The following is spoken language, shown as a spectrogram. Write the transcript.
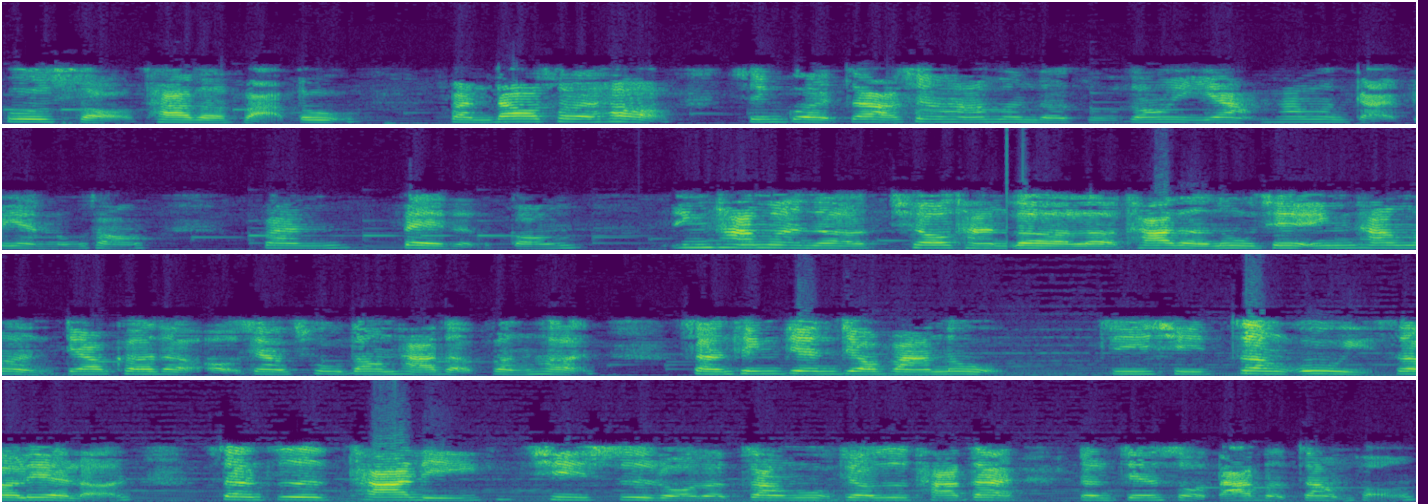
不守他的法度，反倒退后，行诡诈，像他们的祖宗一样。他们改变，如同翻倍的工，因他们的丘坛惹了他的怒气，因他们雕刻的偶像触动他的愤恨，神听见就发怒。极其憎恶以色列人，甚至他离弃示罗的帐幕，就是他在人间所搭的帐篷，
